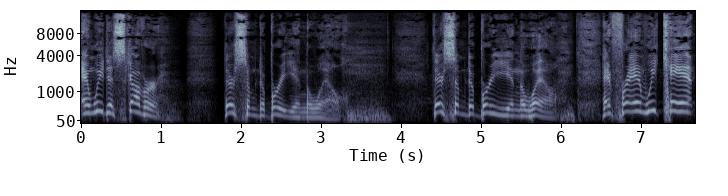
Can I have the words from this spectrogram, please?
and we discover there's some debris in the well. There's some debris in the well. And friend, we can't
